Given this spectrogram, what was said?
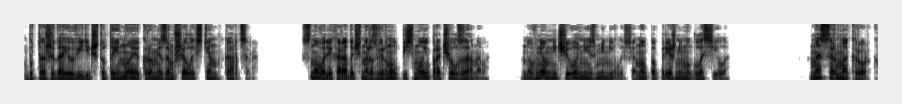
будто ожидая увидеть что-то иное, кроме замшелых стен карцера. Снова лихорадочно развернул письмо и прочел заново. Но в нем ничего не изменилось, оно по-прежнему гласило. «Мессер Макрорк,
